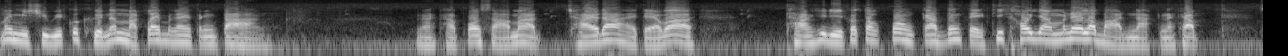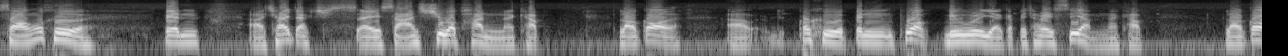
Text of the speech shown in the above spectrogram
ไม่มีชีวิตก็คือน้ำหมักไล่แมลงต่างๆนะครับก็สามารถใช้ได้แต่ว่าทางที่ดีก็ต้องป้องกันตั้งแต่ที่เขายังไม่ได้ระบาดหนักนะครับสองก็คือเป็นใช้จากสารชีวพันธุ์นะครับ เราก็ก็คือเป็นพวกบิวเรียกับเปทาเรเซียมนะครับเราก็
